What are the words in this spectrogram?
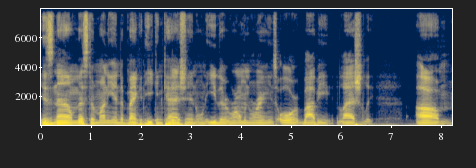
is now Mr. Money in the Bank, and he can cash in on either Roman Reigns or Bobby Lashley. Um,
